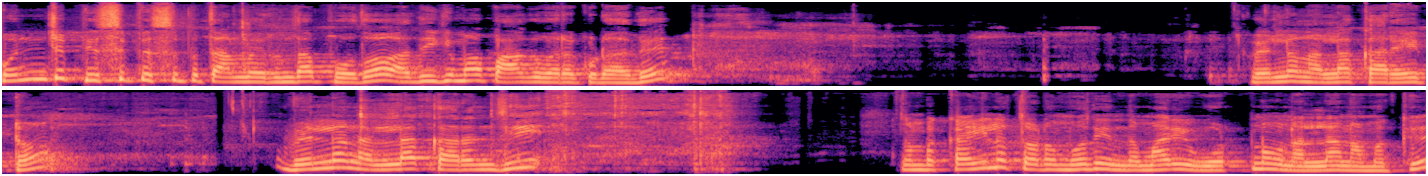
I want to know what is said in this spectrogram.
கொஞ்சம் பிசு பிசுப்பு தன்மை இருந்தால் போதும். அதிகமாக பாகு வரக்கூடாது. வெள்ளம் நல்லா கரையட்டும். வெள்ளம் நல்லா கரைஞ்சி நம்ம கையில் தொடும்போது இந்த மாதிரி ஒட்டணும் நல்லா நமக்கு.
